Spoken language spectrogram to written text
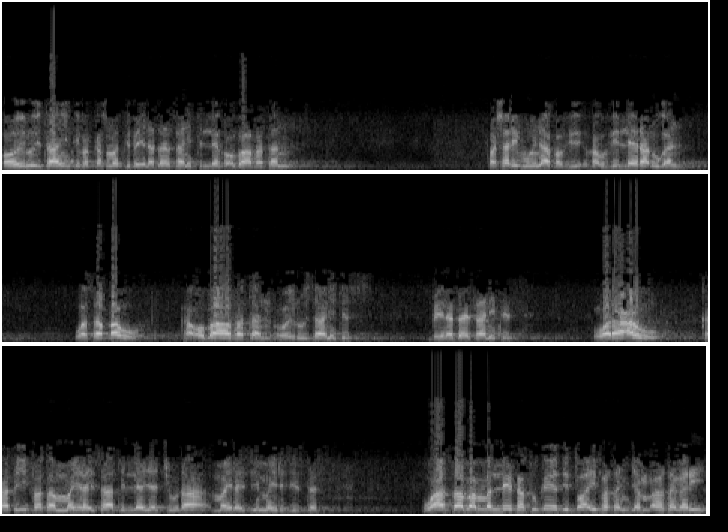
ooyiruu isaaniitti akkasumatti beeyladaa isaaniitti illee ka obaafatan fasharibuu hinaa ka ufillee irraa dhugan wasaqaw ka obaafatan ooyiruu isaaniitis beeyladaa isaaniitis waracaw katiifatan mayra isaatillee jechuudha mayra isiin mayrisiistes وأصاب أما اللي كتوكي طائفة جمعات غري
